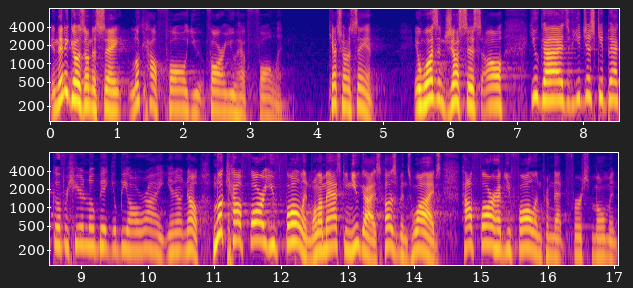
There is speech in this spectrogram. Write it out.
And then he goes on to say, Look how far you, far you have fallen. Catch what I'm saying? It wasn't just this, oh, you guys, if you just get back over here a little bit, you'll be all right. You know, no. Look how far you've fallen. Well, I'm asking you guys, husbands, wives, how far have you fallen from that first moment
